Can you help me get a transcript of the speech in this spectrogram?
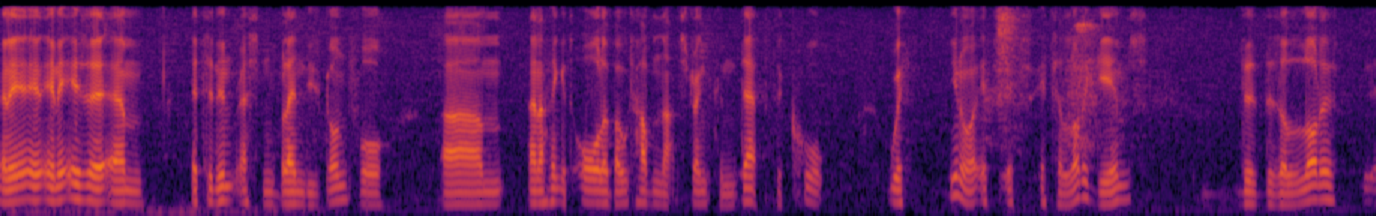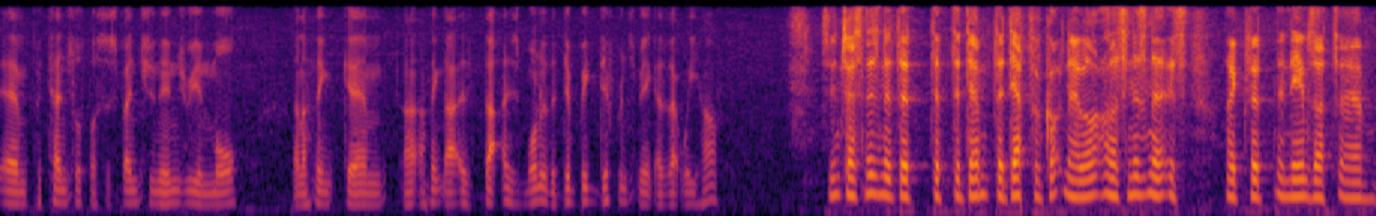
And it, and it is a, um, it's an interesting blend he's gone for. Um, and I think it's all about having that strength and depth to cope with. You know, it's it's it's a lot of games there's, there's a lot of um, potential for suspension, injury, and more. And I think um, I think that is that is one of the di- big difference makers that we have. It's interesting, isn't it? That the the depth the depth we've got now, Alison, isn't it? It's like the the names that um,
